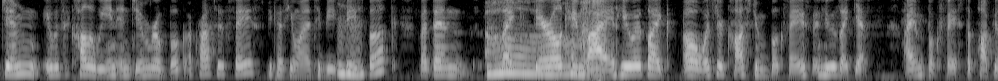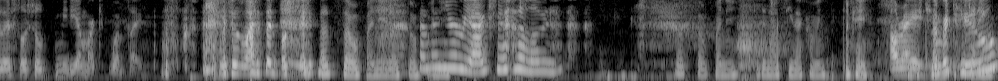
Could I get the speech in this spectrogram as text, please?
Jim it was Halloween and Jim wrote book across his face because he wanted to be Facebook, But then, like, Daryl came Oh. by and he was like, Oh, what's your costume, book face? And he was like, Yes, I am Bookface, the popular social media market website. Which is why I said Bookface. That's so funny. That's so And then your reaction, I love it. That's so funny. I did not see that coming. Okay. All right, two. number It's two. getting-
